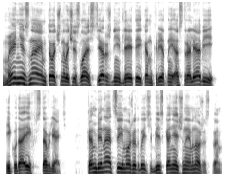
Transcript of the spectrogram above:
Мы не знаем точного числа стержней для этой конкретной астролябии и куда их вставлять. Комбинаций может быть бесконечное множество».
